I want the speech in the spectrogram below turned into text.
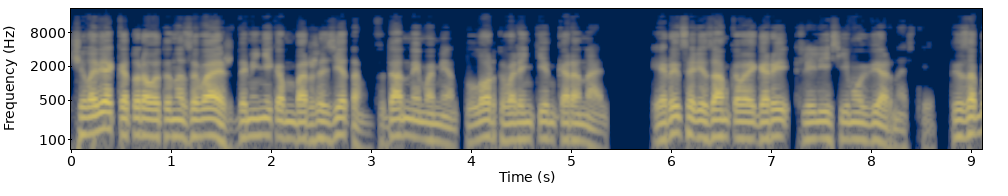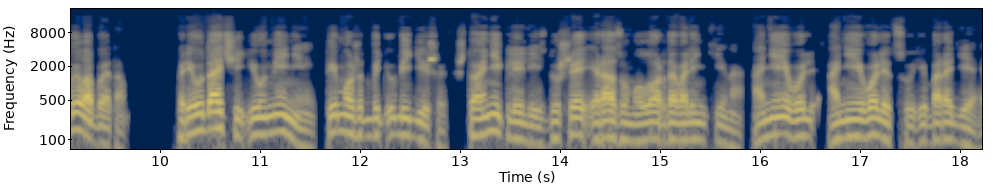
Человек, которого ты называешь Домиником Баржазетом, в данный момент лорд Валентин Корональ. И рыцари замковой горы клялись ему в верности. Ты забыл об этом? При удаче и умении ты, может быть, убедишь их, что они клялись душе и разуму лорда Валентина, а не его, а не его лицу и бороде.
